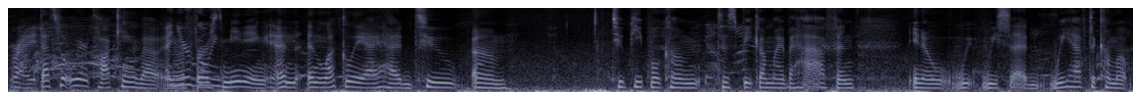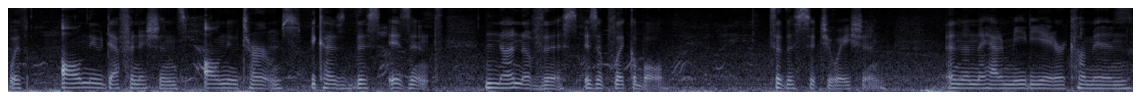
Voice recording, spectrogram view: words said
Right. That's what we were talking about in And our first going- meeting, yeah. and and luckily I had two um, two people come to speak on my behalf, and you know we we said we have to come up with all new definitions, all new terms, because this isn't none of this is applicable to this situation. And then they had a mediator come in,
